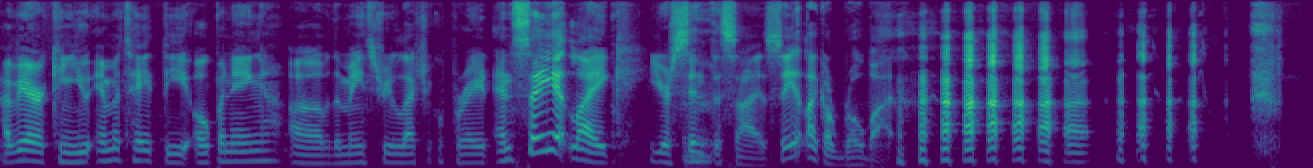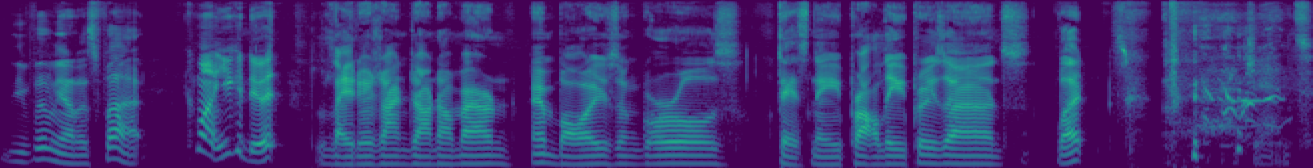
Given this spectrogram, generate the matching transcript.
Javier, can you imitate the opening of the Main Street Electrical Parade and say it like you're synthesized? Say it like a robot. you put me on the spot. Come on, you can do it. Ladies and gentlemen, and boys and girls, Disney proudly presents what? Gent.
